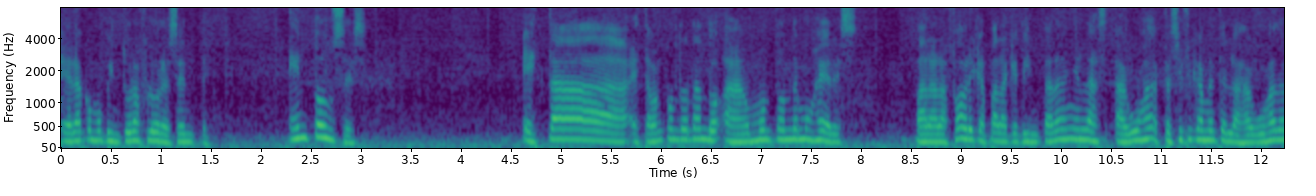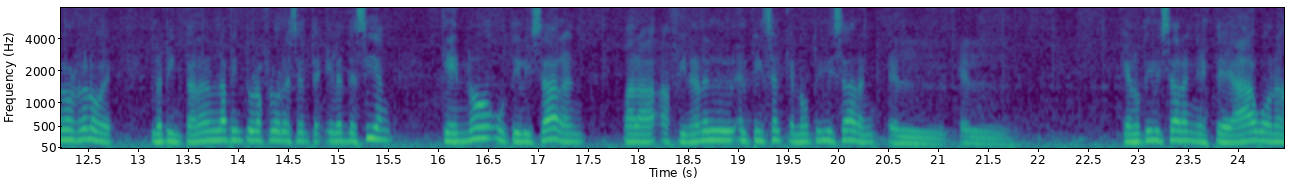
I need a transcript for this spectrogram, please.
era como pintura fluorescente. Entonces, esta, estaban contratando a un montón de mujeres para las fábricas para que pintaran en las agujas, específicamente en las agujas de los relojes, le pintaran la pintura fluorescente y les decían que no utilizaran para afinar el, el pincel, que no utilizaran el, el- que no utilizaran este agua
